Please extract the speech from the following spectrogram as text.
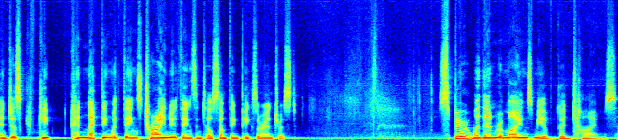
and just keep connecting with things, trying new things until something piques our interest. Spirit within reminds me of good times.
